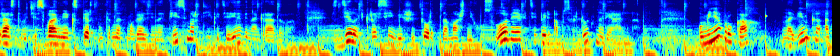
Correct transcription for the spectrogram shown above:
Здравствуйте, с вами эксперт интернет-магазина Фисмарт Екатерина Виноградова. Сделать красивейший торт в домашних условиях теперь абсолютно реально. У меня в руках новинка от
